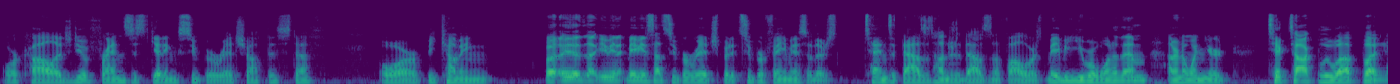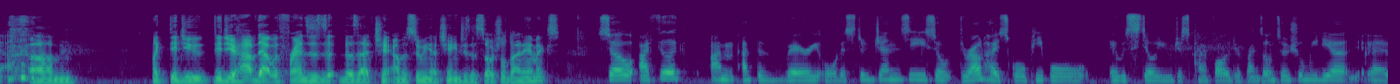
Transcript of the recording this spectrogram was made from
or college do you have friends just getting super rich off this stuff or becoming well, maybe it's not super rich, but it's super famous, or there's tens of thousands, hundreds of thousands of followers. Maybe you were one of them. I don't know when your TikTok blew up, but No. um, like, did you did you have that with friends? Is does that change? I'm assuming that changes the social dynamics. So I feel like I'm at the very oldest of Gen Z. So throughout high school, people, it was still you just kind of followed your friends on social media. Uh,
